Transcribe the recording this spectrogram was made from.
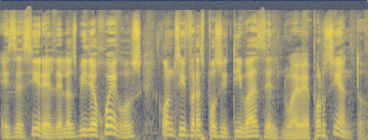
es decir, el de los videojuegos, con cifras positivas del 9%.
